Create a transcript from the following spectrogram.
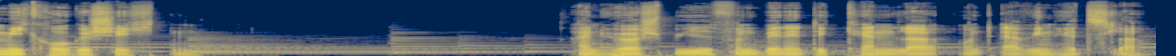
Mikrogeschichten Ein Hörspiel von Benedikt Kendler und Erwin Hitzler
